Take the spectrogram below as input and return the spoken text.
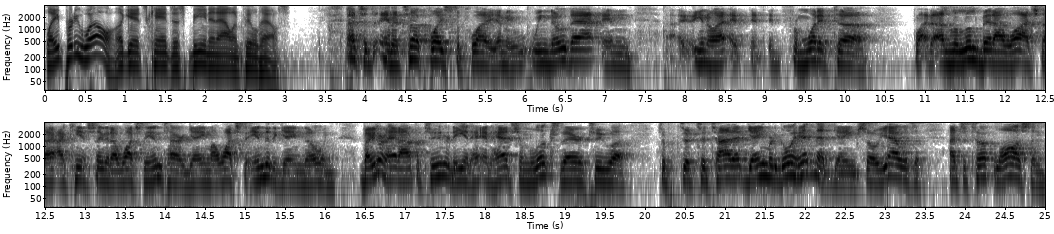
played pretty well against Kansas, being in Allen Fieldhouse. That's a, and a tough place to play. I mean, we know that, and uh, you know, it, it, it, from what it. Uh, a little bit I watched. I, I, can't say that I watched the entire game. I watched the end of the game though, and Baylor had opportunity and, and had some looks there to, uh, to, to to tie that game or to go ahead in that game. So yeah, it was a that's a tough loss, and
